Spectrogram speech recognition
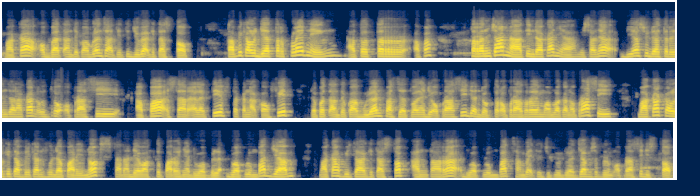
Maka obat antikoagulan saat itu juga kita stop. Tapi kalau dia terplanning atau ter apa terencana tindakannya, misalnya dia sudah terencanakan untuk operasi apa secara elektif terkena COVID, dapat antikoagulan pas jadwalnya dioperasi dan dokter operator yang melakukan operasi, maka kalau kita berikan fundaparinox karena dia waktu paruhnya 24 jam, maka bisa kita stop antara 24 sampai 72 jam sebelum operasi di stop.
